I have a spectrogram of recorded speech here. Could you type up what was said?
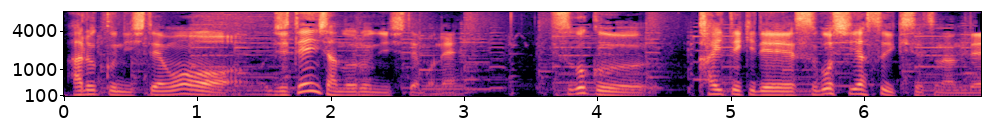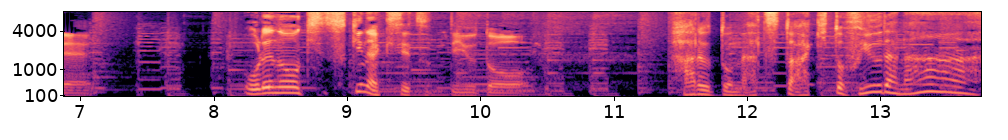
歩くにしても自転車乗るにしてもねすごく快適で過ごしやすい季節なんで俺の好きな季節っていうと春と夏と秋と冬だな。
